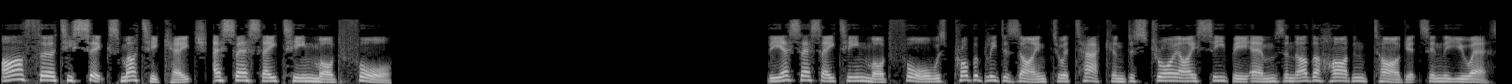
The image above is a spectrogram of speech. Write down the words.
R-36 Mutikh SS-18 Mod 4 The SS-18 Mod 4 was probably designed to attack and destroy ICBMs and other hardened targets in the U.S.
